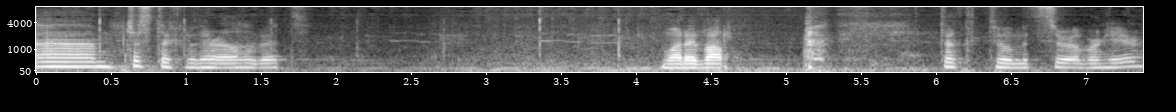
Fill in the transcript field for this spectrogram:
um, just stick with her a little bit. Whatever. Took to Mitsuru over here.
